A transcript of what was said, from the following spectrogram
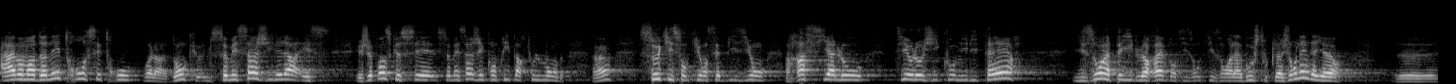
à un moment donné, trop c'est trop. Voilà. Donc ce message, il est là. Et, je pense que ce message est compris par tout le monde. Hein. Ceux qui, qui ont cette vision racialo-théologico-militaire, ils ont un pays de leur rêve dont ils ont, qu'ils ont à la bouche toute la journée d'ailleurs, euh,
